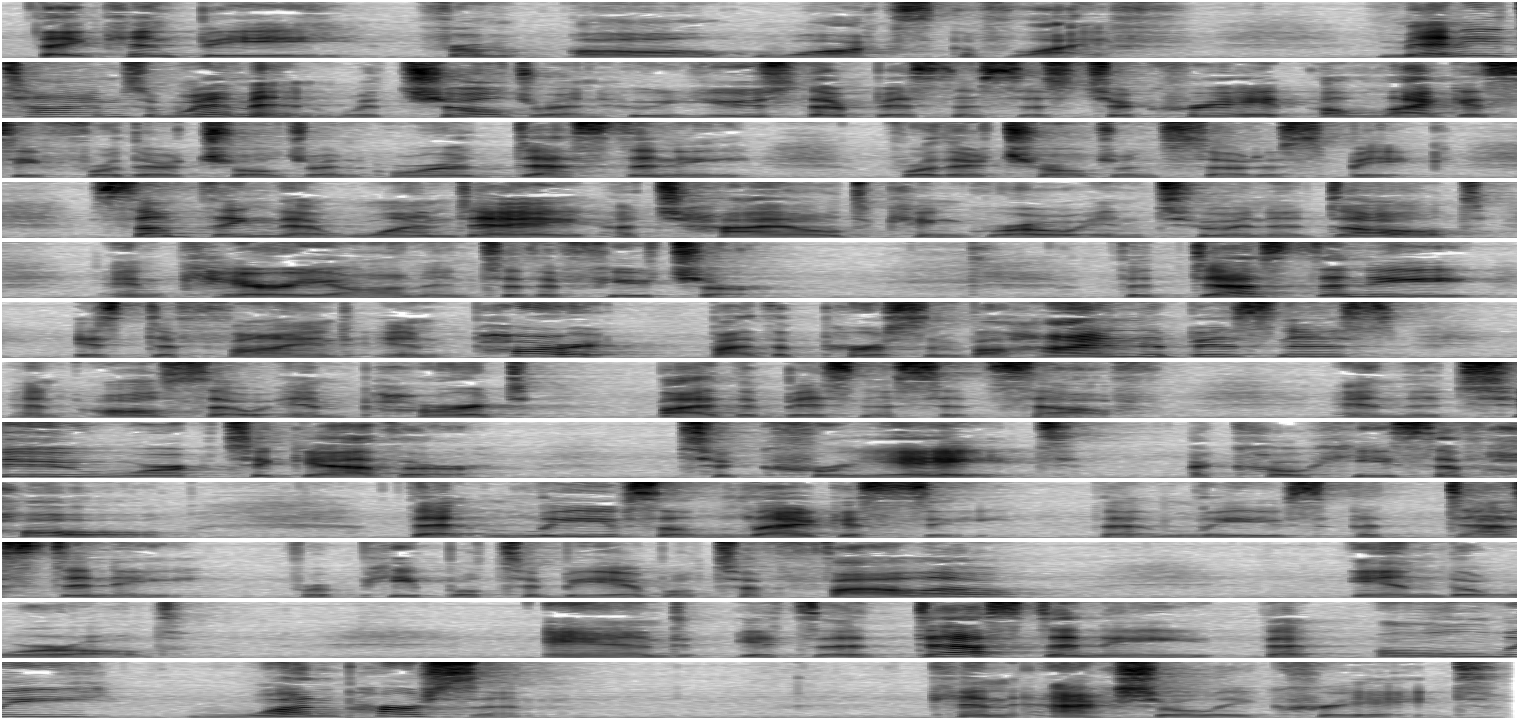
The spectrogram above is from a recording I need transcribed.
they can be from all walks of life. Many times, women with children who use their businesses to create a legacy for their children or a destiny for their children, so to speak. Something that one day a child can grow into an adult and carry on into the future. The destiny is defined in part by the person behind the business and also in part by the business itself. And the two work together to create a cohesive whole that leaves a legacy, that leaves a destiny for people to be able to follow in the world. And it's a destiny that only one person can actually create.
